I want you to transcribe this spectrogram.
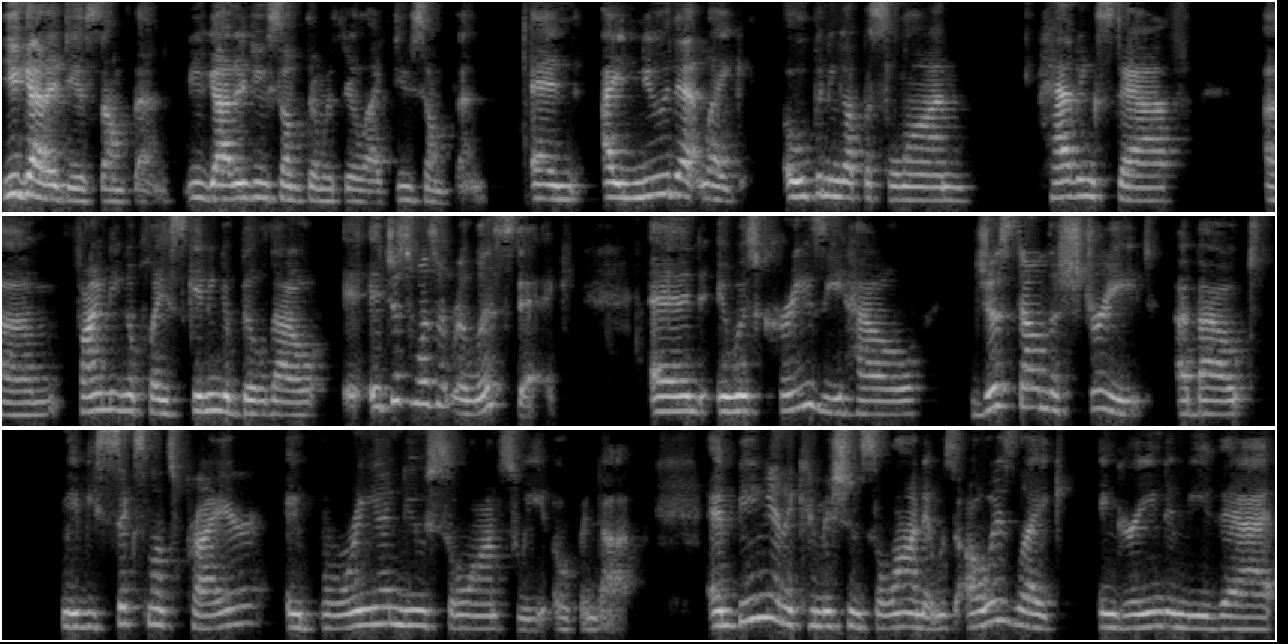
"You got to do something. You got to do something with your life. Do something." And I knew that like opening up a salon, having staff, um, finding a place, getting a build out, it, it just wasn't realistic. And it was crazy how just down the street, about maybe six months prior, a brand new salon suite opened up. And being in a commission salon, it was always like ingrained in me that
